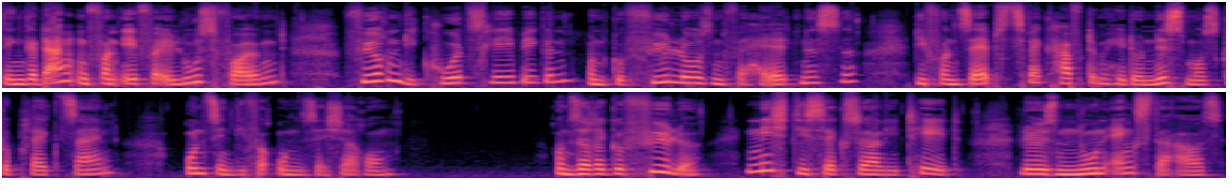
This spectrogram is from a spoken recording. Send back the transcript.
Den Gedanken von Eva Illus folgend führen die kurzlebigen und gefühllosen Verhältnisse, die von selbstzweckhaftem Hedonismus geprägt seien, uns in die Verunsicherung. Unsere Gefühle, nicht die Sexualität, lösen nun Ängste aus,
